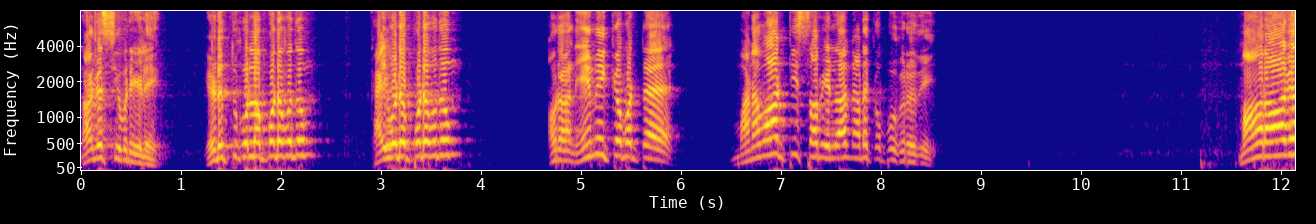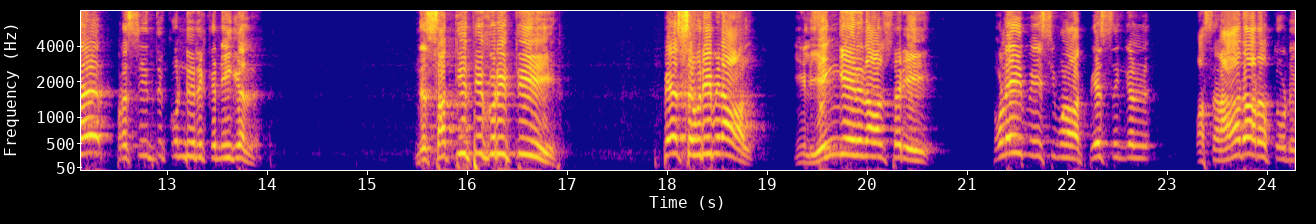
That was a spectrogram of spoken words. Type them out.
ரகசிய வரிகளே எடுத்துக்கொள்ளப்படுவதும் கைவிடப்படுவதும் அவரால் நியமிக்கப்பட்ட மணவாட்டி சபையில் தான் நடக்கப் போகிறது. மாறாக பிரசித்து கொண்டிருக்க நீங்கள் இந்த சத்தியத்தை குறித்து பேச விரும்பினால் நீங்கள் எங்கே இருந்தாலும் சரி தொலைபேசி மூலமாக பேசுங்கள் வசன ஆதாரத்தோடு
